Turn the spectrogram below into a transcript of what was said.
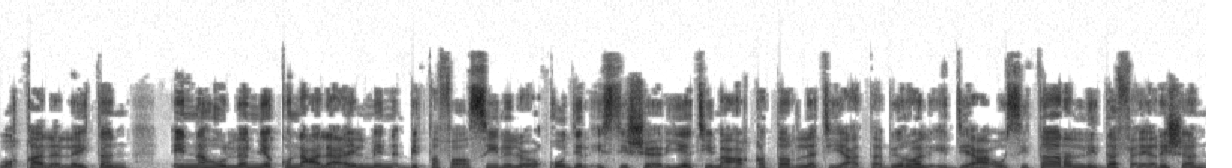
وقال ليتن إنه لم يكن على علم بتفاصيل العقود الاستشارية مع قطر التي يعتبرها الإدعاء ستارا لدفع رشا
